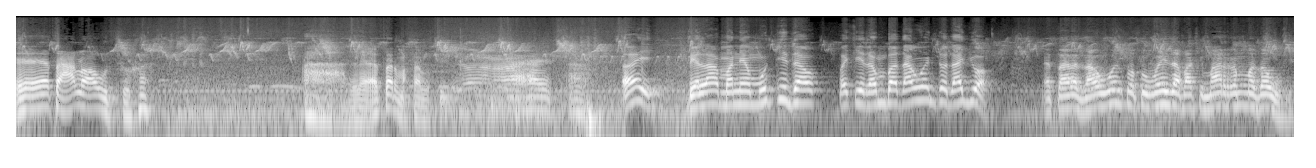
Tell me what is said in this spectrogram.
એ તો હાલો આવું જ છું. હા, લે, અત્યારમાં ચાલુ થઈ ગયું. પેલા મને મૂકી જાવ પછી રમવા જાવ હોય ને તો એ તારે જવું હોય ને તો તું વહી જા બાકી મારે રમવા જવું છે.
